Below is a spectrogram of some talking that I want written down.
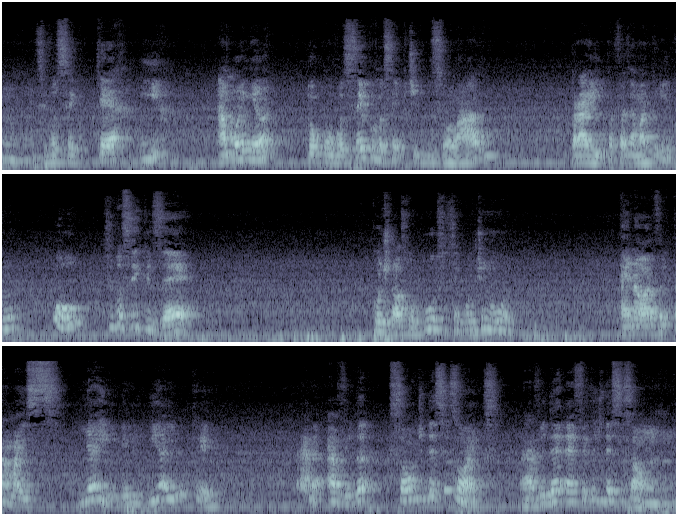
Uhum. Se você quer ir amanhã, tô com você, como eu sempre tive do seu lado, para ir para fazer a matrícula, ou se você quiser continuar o seu curso, você continua. Aí na hora eu falei, tá, mas e aí? Ele, e aí o quê? Cara, a vida são de decisões. A vida é feita de decisão. Uhum.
